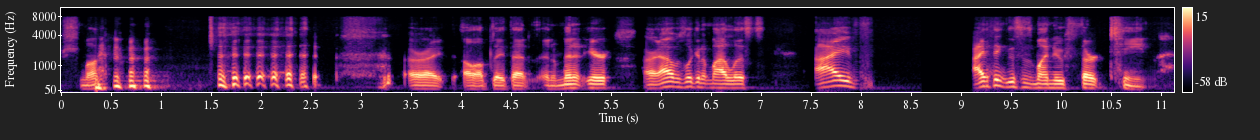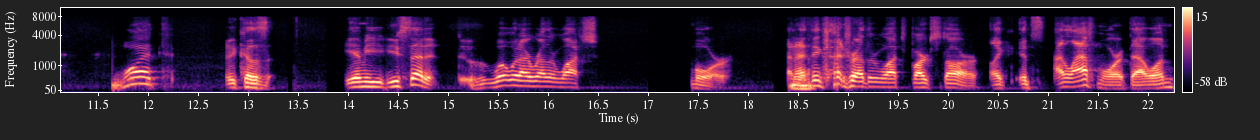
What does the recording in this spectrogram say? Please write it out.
schmuck. All right, I'll update that in a minute here. All right, I was looking at my list. I've, I think this is my new thirteen What? because, I mean, you said it. What would I rather watch more? And I think I'd rather watch Bart Star. Like it's, I laugh more at that one.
